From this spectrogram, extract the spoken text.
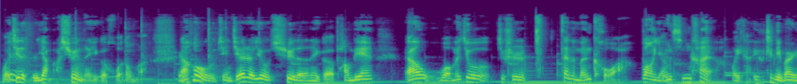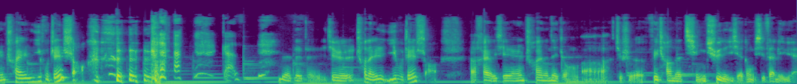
我记得是亚马逊的一个活动嘛，嗯，然后紧接着又去的那个旁边，然后我们就就是。站在门口啊，望洋兴叹啊！我一看，哎呦，这里边人穿衣服真少。干。对对对，就是穿的衣服真少啊，还有一些人穿的那种啊，就是非常的情趣的一些东西在里面。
